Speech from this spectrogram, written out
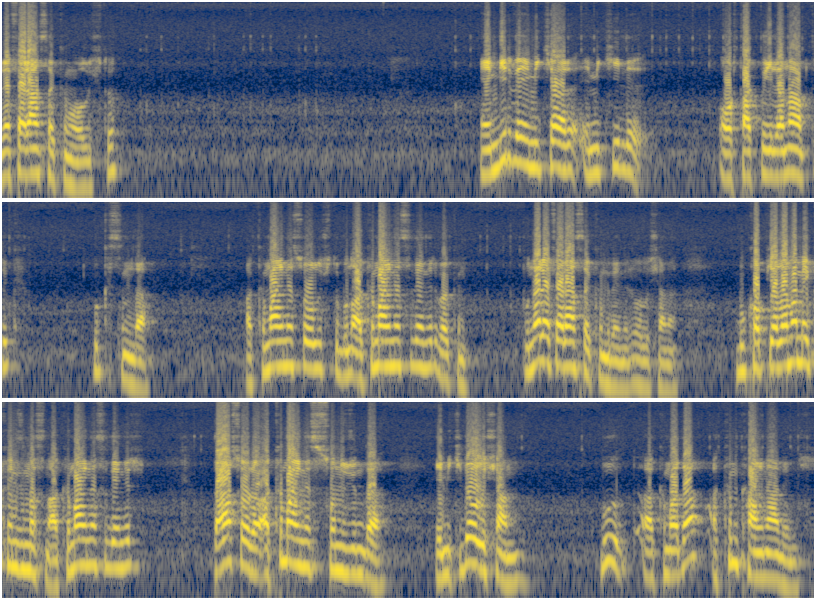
referans akımı oluştu. M1 ve M2 ara- M2 ile ortaklığıyla ne yaptık? Bu kısımda akım aynası oluştu. Buna akım aynası denir bakın. Buna referans akımı denir oluşana. Bu kopyalama mekanizmasına akım aynası denir. Daha sonra akım aynası sonucunda M2'de oluşan bu akıma da akım kaynağı denir.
